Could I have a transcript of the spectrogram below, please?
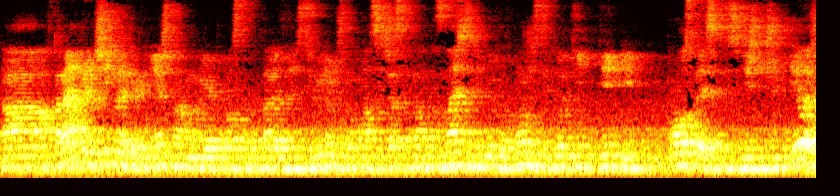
А вторая причина, это, конечно, мы просто пытались донести людям, что у нас сейчас однозначно не будет возможности платить деньги просто, если ты сидишь ничего не делаешь,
